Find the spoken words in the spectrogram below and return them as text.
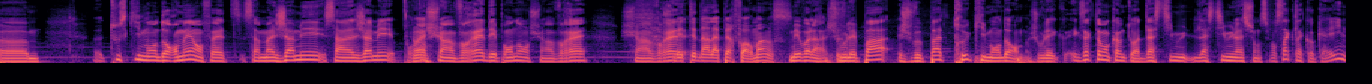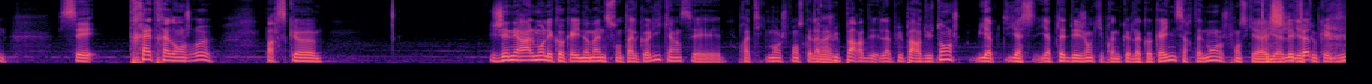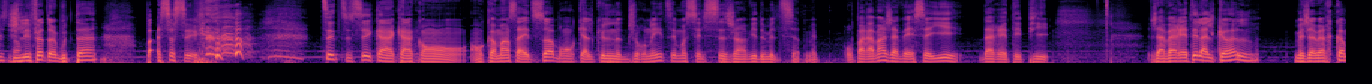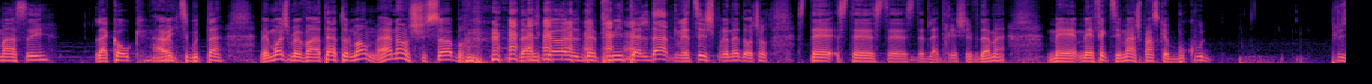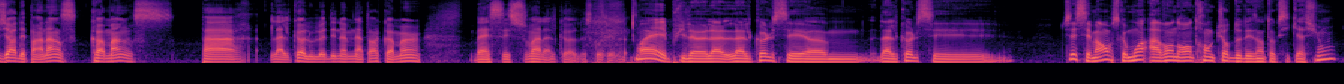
tout ce qui m'endormait en fait, ça m'a jamais, ça a jamais. Pourtant, Ouais. je suis un vrai dépendant, je suis un vrai, je suis un vrai. Mais t'es dans la performance. Mais voilà, je voulais pas, je veux pas de trucs qui m'endorment. Je voulais exactement comme toi, de la, stimu- de la stimulation. C'est pour ça que la cocaïne, c'est très très dangereux parce que généralement les cocaïnomanes sont alcooliques. hein. c'est pratiquement, je pense que la Ouais. plupart, la plupart du temps, il y a, il y a- il y a peut-être des gens qui prennent que de la cocaïne, certainement. Je pense qu'il y a, y a- fait- tout qui existe. Je hein. l'ai fait un bout de temps. Pa- Ça, c'est. tu sais, tu sais, quand, quand on, on commence à être sobre, on calcule notre journée. Tu sais, moi, c'est le 6 janvier 2017. Mais auparavant, j'avais essayé d'arrêter. Puis j'avais arrêté l'alcool, mais j'avais recommencé la coke Ah un oui. petit bout de temps. Mais moi, je me vantais à tout le monde. Ah non, je suis sobre d'alcool depuis telle date. Mais tu sais, je prenais d'autres choses. C'était, c'était, c'était, c'était de la triche, évidemment. Mais, mais effectivement, je pense que beaucoup, plusieurs dépendances commencent par l'alcool ou le dénominateur commun, ben c'est souvent l'alcool de ce côté-là. Ouais, et puis le- la- l'alcool, c'est. euh, l'alcool, c'est. Tu sais, c'est marrant parce que moi, avant de rentrer en cure de désintoxication,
